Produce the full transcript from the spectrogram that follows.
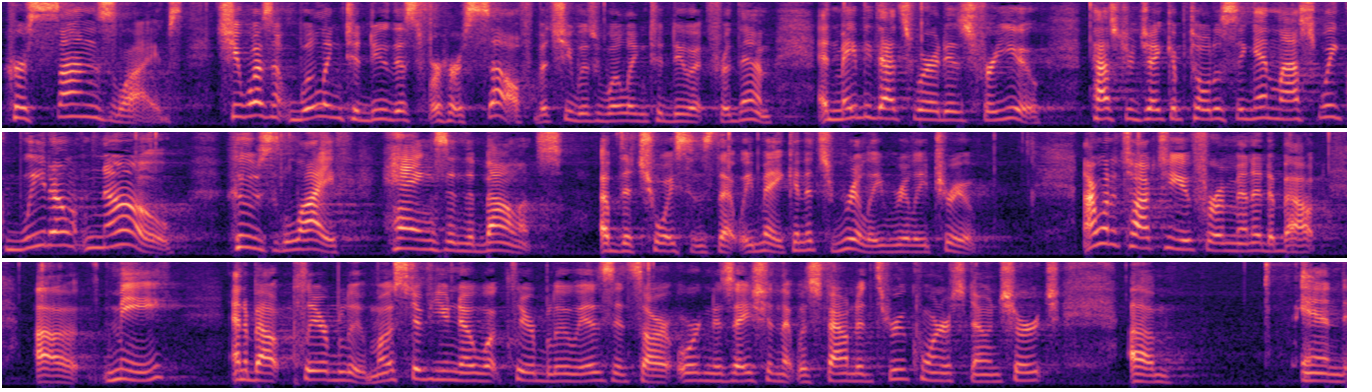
her son's lives. She wasn't willing to do this for herself, but she was willing to do it for them. And maybe that's where it is for you. Pastor Jacob told us again last week we don't know whose life hangs in the balance of the choices that we make. And it's really, really true. I want to talk to you for a minute about uh, me and about Clear Blue. Most of you know what Clear Blue is. It's our organization that was founded through Cornerstone Church. Um, and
